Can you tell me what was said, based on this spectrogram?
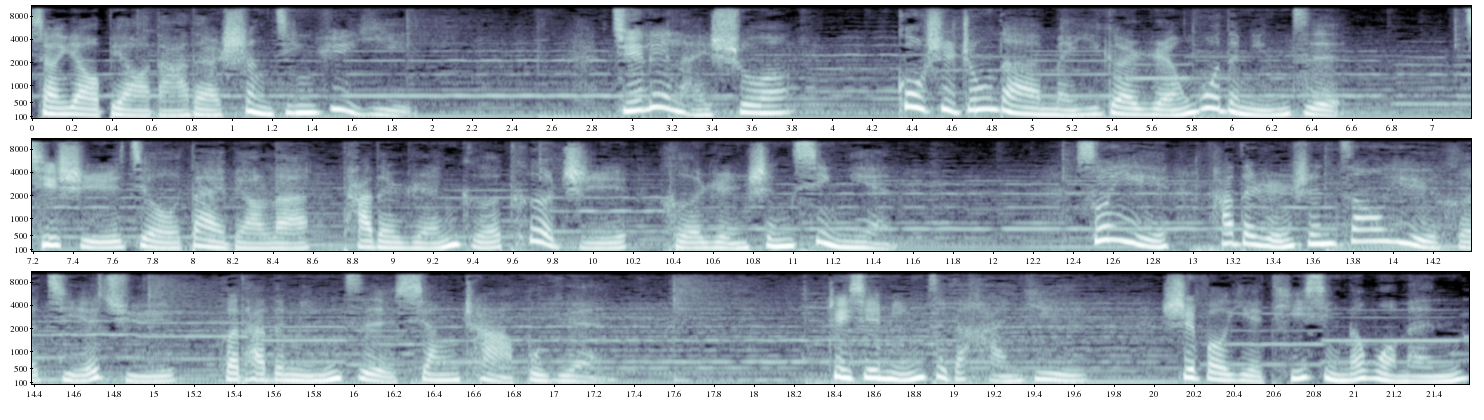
想要表达的圣经寓意。举例来说，故事中的每一个人物的名字。其实就代表了他的人格特质和人生信念，所以他的人生遭遇和结局和他的名字相差不远。这些名字的含义，是否也提醒了我们，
